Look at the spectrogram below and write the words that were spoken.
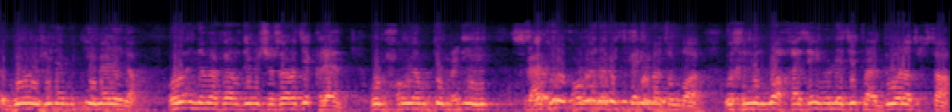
ربي وجينا بالإيمان هذا ولو أنما في أرض من شجرة أقلام والبحر يمد بعده سبعة أبحر نفت كلمة الله. ويخلي الله خزائن التي تعد ولا تحصى.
